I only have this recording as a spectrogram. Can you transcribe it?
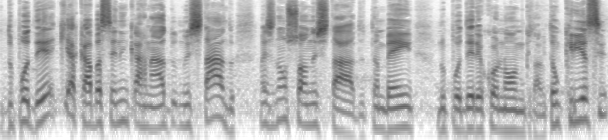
do poder que acaba sendo encarnado no Estado, mas não só no Estado, também no poder econômico. Então cria-se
